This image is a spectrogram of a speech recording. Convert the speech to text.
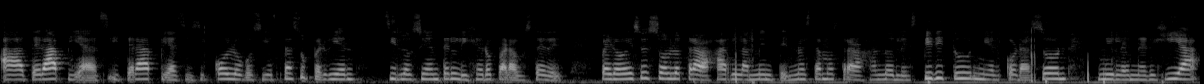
a terapias y terapias y psicólogos y está súper bien si lo sienten ligero para ustedes, pero eso es solo trabajar la mente, no estamos trabajando el espíritu, ni el corazón, ni la energía,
